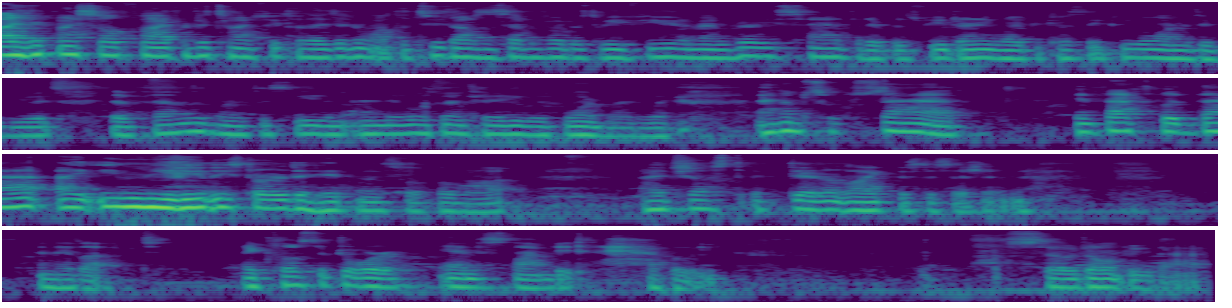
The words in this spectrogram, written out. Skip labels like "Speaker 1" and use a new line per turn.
I hit myself 500 times because I didn't want the 2007 photos to be viewed, and I'm very sad that it was viewed anyway because the people wanted to view it, the family wanted to see them, and it was when Shaggy was born, by the way. And I'm so sad. In fact, with that, I immediately started to hate myself a lot. I just didn't like this decision. And I left. I closed the door and slammed it heavily. So don't do that.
